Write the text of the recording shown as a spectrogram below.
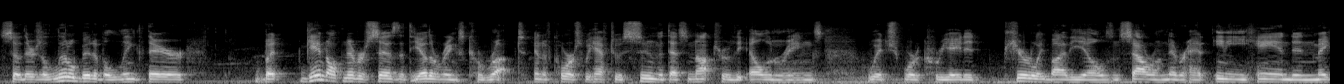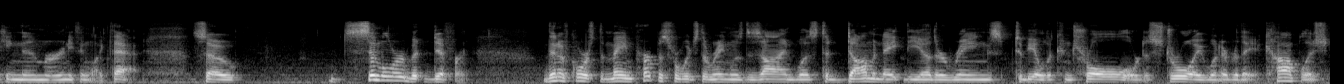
So there's a little bit of a link there, but Gandalf never says that the other rings corrupt. And of course, we have to assume that that's not true of the Elven rings, which were created purely by the elves, and Sauron never had any hand in making them or anything like that. So, similar but different. Then, of course, the main purpose for which the ring was designed was to dominate the other rings, to be able to control or destroy whatever they accomplish.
